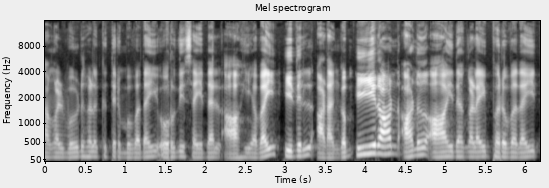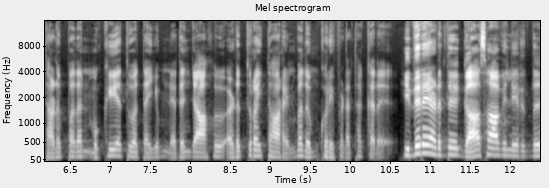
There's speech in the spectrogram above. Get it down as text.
தங்கள் வீடுகளுக்கு திரும்புவதை உறுதி செய்தல் ஆகியவை இதில் அடங்கும். ஈரான் அணு ஆயுதங்களை பெறுவதை தடுப்பதன் முக்கியத்துவத்தையும் நெதஞ்சாகு எடுத்துரைத்தார் என்பதும் குறிப்பிடத்தக்கது. இதனையடுத்து காசாவில் இருந்து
